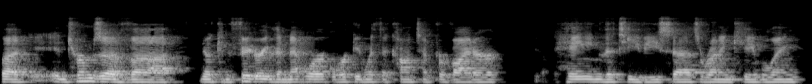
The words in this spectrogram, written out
But in terms of uh, you know configuring the network, working with the content provider, hanging the TV sets, running cabling,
